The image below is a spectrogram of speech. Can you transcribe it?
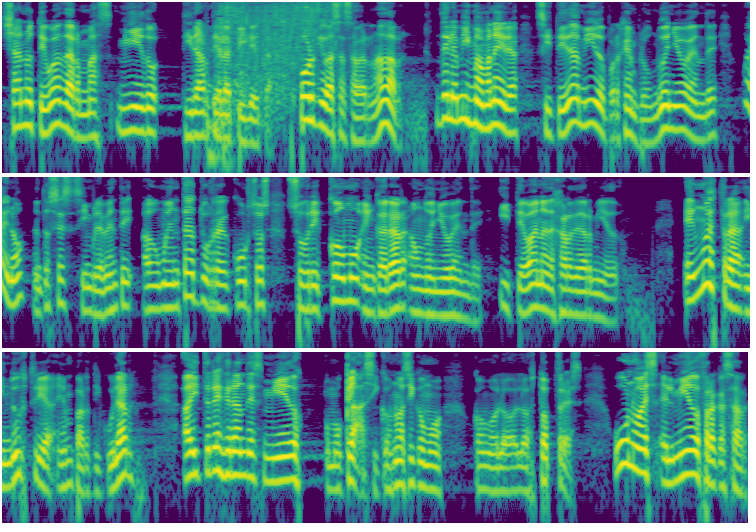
ya no te va a dar más miedo tirarte a la pileta, porque vas a saber nadar. De la misma manera, si te da miedo, por ejemplo, un dueño vende, bueno, entonces simplemente aumenta tus recursos sobre cómo encarar a un dueño vende y te van a dejar de dar miedo. En nuestra industria en particular, hay tres grandes miedos como clásicos, ¿no? así como, como los top tres. Uno es el miedo a fracasar,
